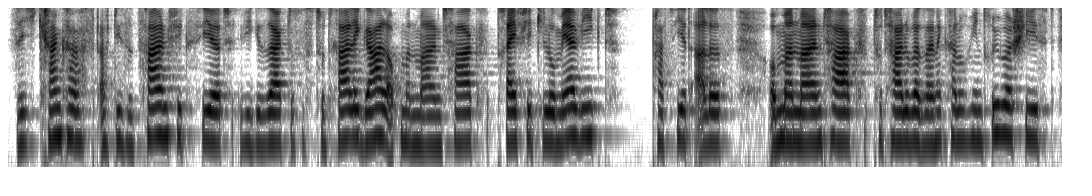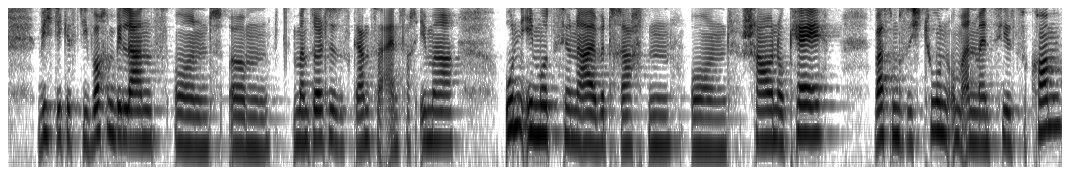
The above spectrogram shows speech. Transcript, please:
sich krankhaft auf diese Zahlen fixiert. Wie gesagt, es ist total egal, ob man mal einen Tag drei, vier Kilo mehr wiegt passiert alles, ob man mal einen Tag total über seine Kalorien drüber schießt. Wichtig ist die Wochenbilanz und ähm, man sollte das Ganze einfach immer unemotional betrachten und schauen, okay, was muss ich tun, um an mein Ziel zu kommen?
